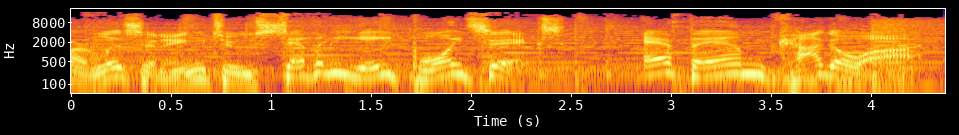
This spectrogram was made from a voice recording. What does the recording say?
are listening to 78.6 FM Kagawa.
